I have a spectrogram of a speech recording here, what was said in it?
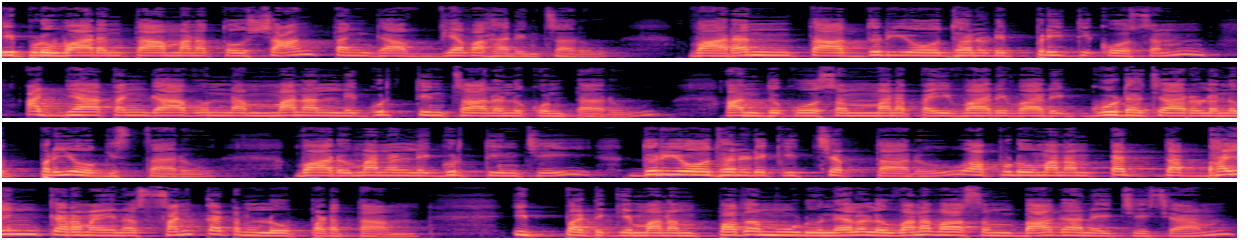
ఇప్పుడు వారంతా మనతో శాంతంగా వ్యవహరించరు. వారంతా దుర్యోధనుడి ప్రీతి కోసం అజ్ఞాతంగా ఉన్న మనల్ని గుర్తించాలనుకుంటారు. అందుకోసం మనపై వారి వారి గూఢచారులను ప్రయోగిస్తారు. వారు మనల్ని గుర్తించి దుర్యోధనుడికి చెప్తారు. అప్పుడు మనం పెద్ద భయంకరమైన సంకటంలో పడతాం. ఇప్పటికి మనం పదమూడు నెలలు వనవాసం బాగానే చేశాం.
